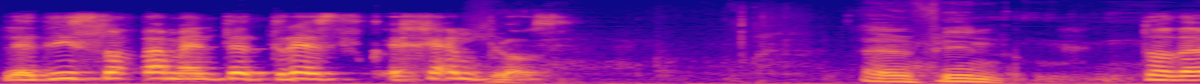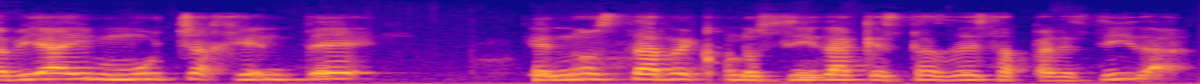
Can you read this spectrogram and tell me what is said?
Le di solamente tres ejemplos. En fin. Todavía hay mucha gente que no está reconocida, que está desaparecida.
